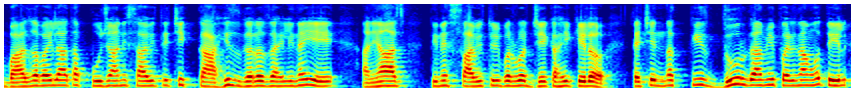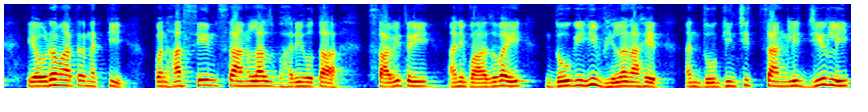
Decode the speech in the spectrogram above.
बाजाबाईला आता पूजा आणि सावित्रीची काहीच गरज राहिली नाहीये. आणि आज तिने सावित्रीबरोबर जे काही केलं त्याचे नक्कीच दूरगामी परिणाम होतील एवढं मात्र नक्की. पण हा सीन चांगलाच भारी होता. सावित्री आणि बाळजाबाई दोघीही व्हिलन आहेत आणि दोघींची चांगली जिरली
